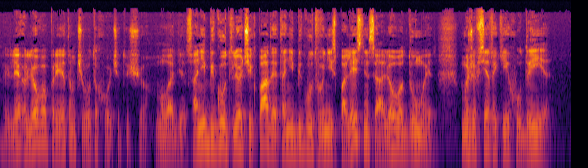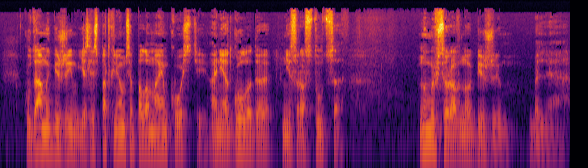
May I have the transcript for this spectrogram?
Лева при этом чего-то хочет еще. Молодец. Они бегут, летчик падает, они бегут вниз по лестнице, а Лева думает: мы же все такие худые. Куда мы бежим? Если споткнемся, поломаем кости. Они от голода не срастутся. Но мы все равно бежим. Бля.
